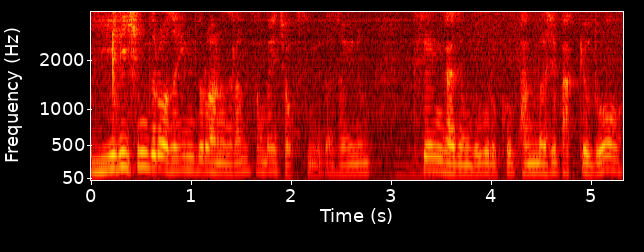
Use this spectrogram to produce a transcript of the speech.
일이 힘들어서 힘들어하는 사람 상당히 적습니다. 저희는 트레이닝 과정도 그렇고 밥맛이 바뀌어도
